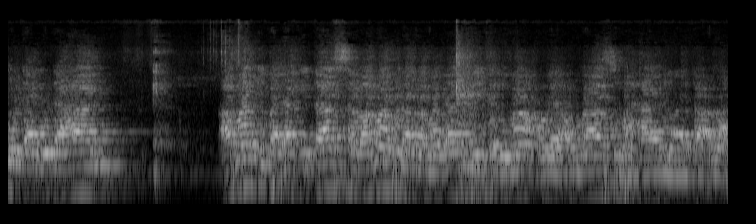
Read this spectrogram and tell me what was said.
mudah-mudahan amal ibadah kita selama bulan Ramadan diterima oleh Allah Subhanahu wa taala.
